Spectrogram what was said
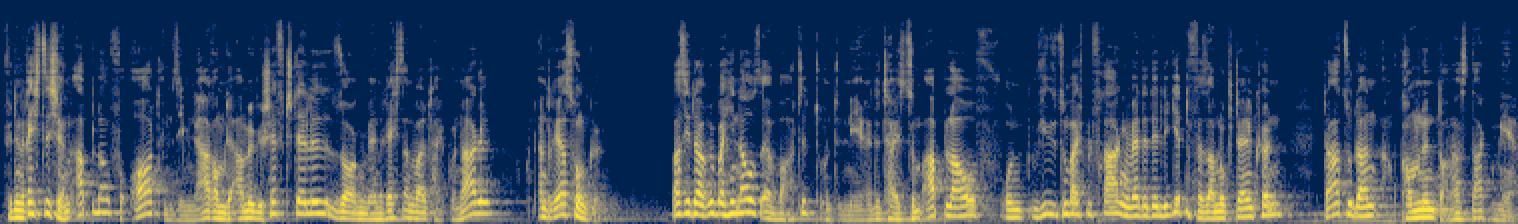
Für den rechtssicheren Ablauf vor Ort im Seminarraum der AME-Geschäftsstelle sorgen werden Rechtsanwalt Heiko Nagel und Andreas Funke. Was Sie darüber hinaus erwartet und nähere Details zum Ablauf und wie Sie zum Beispiel Fragen während der Delegiertenversammlung stellen können, dazu dann am kommenden Donnerstag mehr.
